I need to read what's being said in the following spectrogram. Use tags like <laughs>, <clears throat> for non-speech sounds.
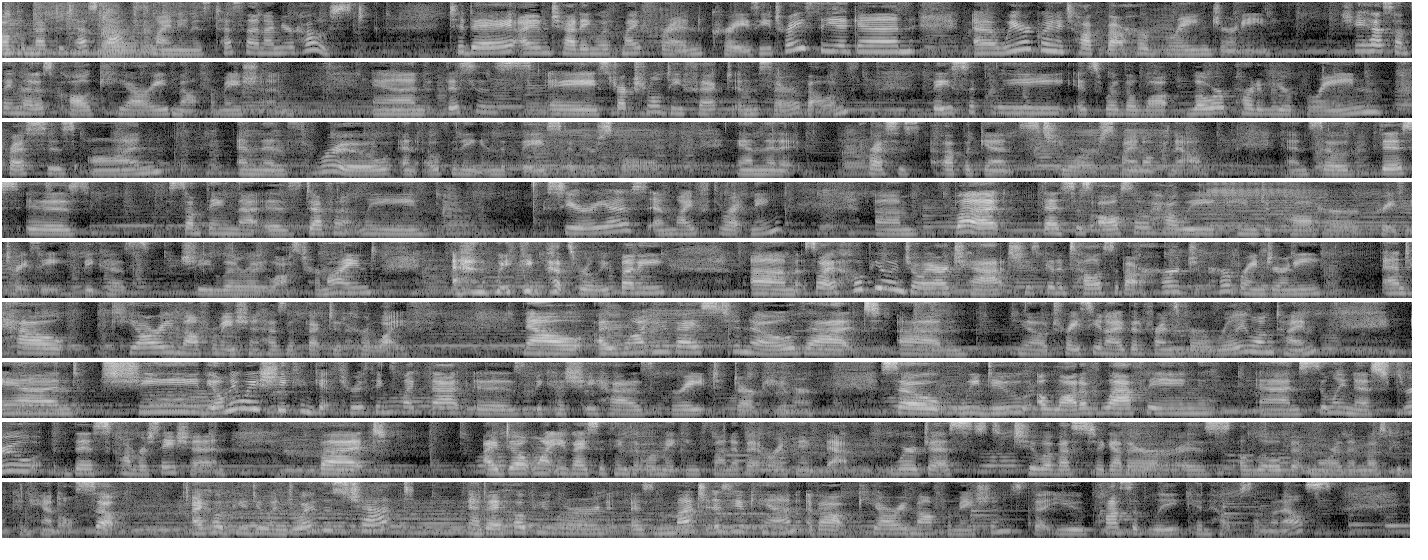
welcome back to Tess Talks. My name is Tessa and I'm your host. Today I am chatting with my friend Crazy Tracy again, and we are going to talk about her brain journey. She has something that is called Chiari malformation, and this is a structural defect in the cerebellum. Basically, it's where the lo- lower part of your brain presses on and then through an opening in the base of your skull, and then it presses up against your spinal canal. And so, this is something that is definitely serious and life threatening. Um, but this is also how we came to call her Crazy Tracy because she literally lost her mind, <laughs> and we think that's really funny. Um, so I hope you enjoy our chat. She's going to tell us about her her brain journey and how Chiari malformation has affected her life. Now, I want you guys to know that, um, you know, Tracy and I have been friends for a really long time. And she, the only way she can get through things like that is because she has great dark humor. So we do a lot of laughing and silliness through this conversation, but I don't want you guys to think that we're making fun of it or anything like that. We're just two of us together is a little bit more than most people can handle. So I hope you do enjoy this chat, and I hope you learn as much as you can about Chiari malformations that you possibly can help someone else.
